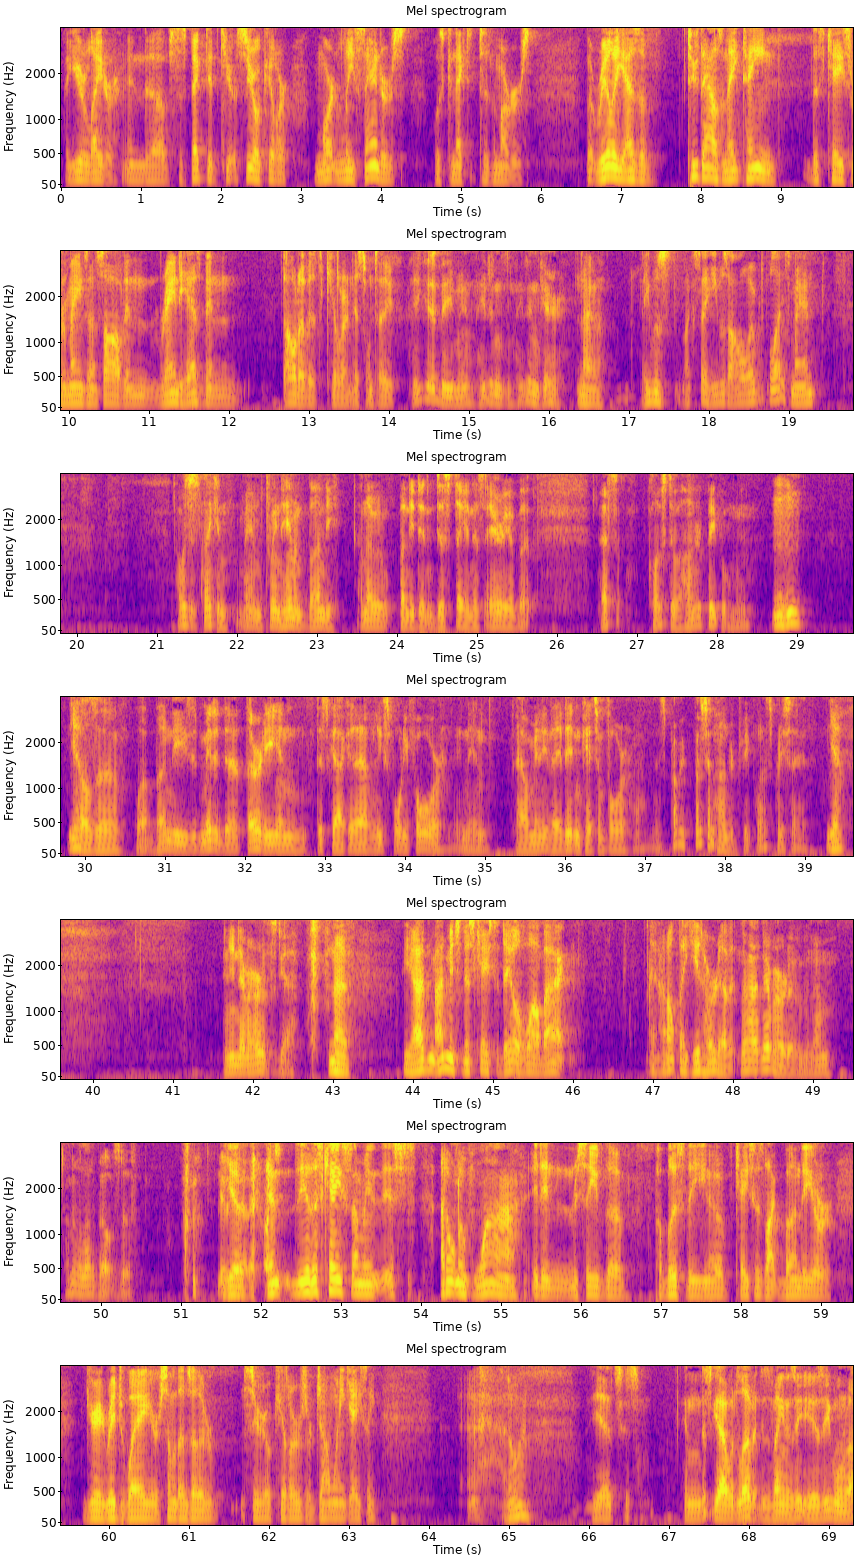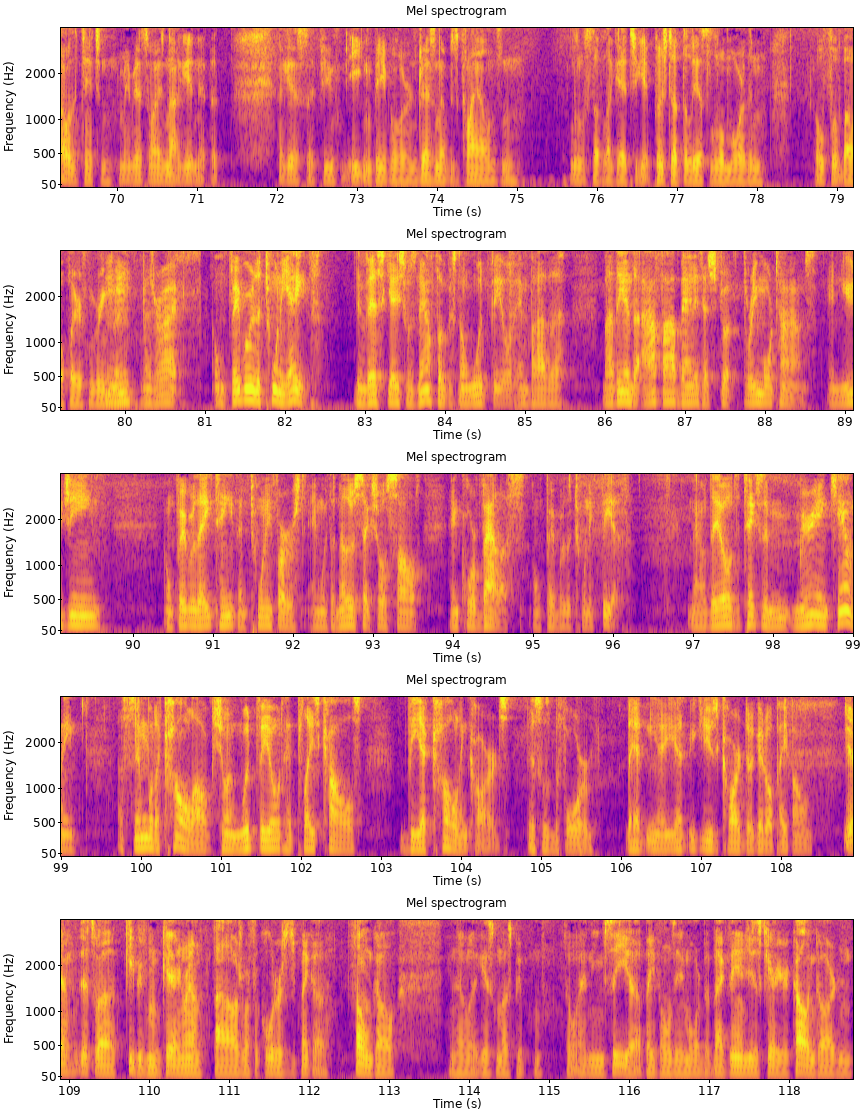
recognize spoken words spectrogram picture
a year later, and the suspected serial killer Martin Lee Sanders was connected to the murders. But really, as of 2018, this case remains unsolved, and Randy has been thought of as the killer in this one too. He could be man. He didn't. He didn't care. No, he was like I say, he was all over the place, man. I was just thinking, man, between him and Bundy, I know Bundy didn't just stay in this area, but that's close to hundred people, man. Mm-hmm. Yeah, Because uh, well, Bundy's admitted to thirty, and this guy could have at least forty-four, and then how many they didn't catch him for? Uh, That's probably pushing hundred people. That's pretty sad. yeah. And you never heard of this guy. No, yeah. I'd, I'd mentioned this case to Dale a while back, and I don't think he'd heard of it. No, I'd never heard of him, and I'm I know a lot about stuff. Yeah, and yeah, this case, I mean, it's I don't know why it didn't receive the publicity, you know, of cases like Bundy or Gary Ridgway or some of those other serial killers or John Wayne Gacy. Uh, I don't know. Yeah, it's just, and this guy would love it as vain as he is. He wanted all the attention. Maybe that's why he's not getting it. But I guess if you eating people or dressing up as clowns and little stuff like that, you get pushed up the list a little more than old football player from Green Bay. Mhm, that's right. On February the 28th, the investigation was now focused on Woodfield, and by the by then, the I-5 bandit had struck three more times in Eugene on February the 18th and 21st, and with another sexual assault in Corvallis on February the 25th. Now, Dale, detectives in Marion County assembled a call log showing Woodfield had placed calls via calling cards. This was before they had, you know, you, had, you could use a card to go to a payphone. Yeah, that's why keep you from carrying around five dollars worth of quarters to make a phone call. You know, I guess most people don't even see uh, payphones anymore. But back then, you just carry your calling card and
